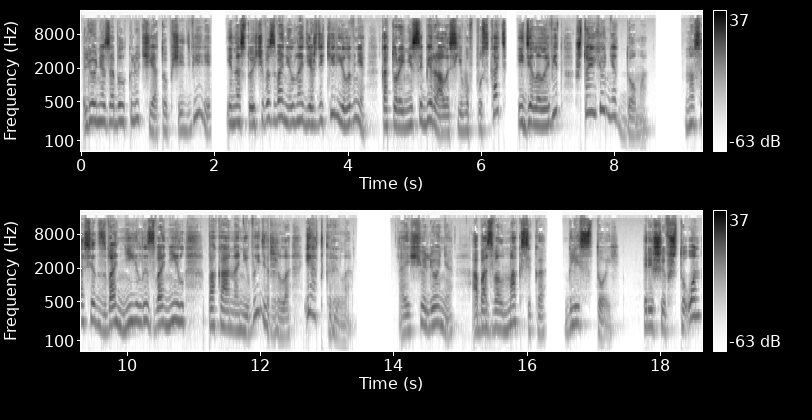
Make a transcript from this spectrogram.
Леня забыл ключи от общей двери и настойчиво звонил Надежде Кирилловне, которая не собиралась его впускать и делала вид, что ее нет дома. Но сосед звонил и звонил, пока она не выдержала и открыла. А еще Леня обозвал Максика глистой, решив, что он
